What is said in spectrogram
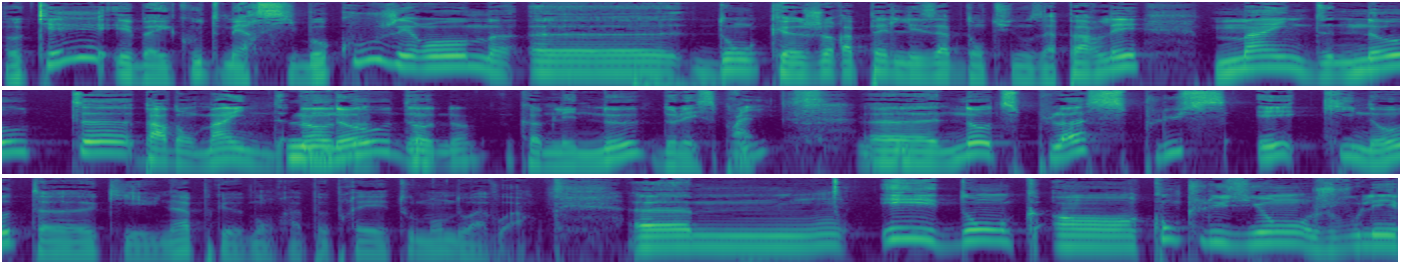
Ok, et eh ben écoute, merci beaucoup Jérôme. Euh, donc je rappelle les apps dont tu nous as parlé. MindNote, pardon, MindNode, comme les nœuds de l'esprit. Euh, Notes Plus, plus et Keynote, euh, qui est une app que bon à peu près tout le monde doit avoir. Euh, et donc en conclusion, je voulais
